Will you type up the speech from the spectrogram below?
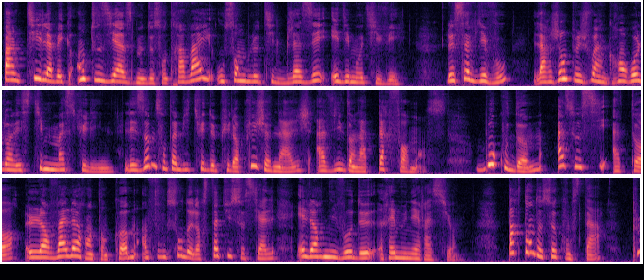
Parle-t-il avec enthousiasme de son travail ou semble-t-il blasé et démotivé? Le saviez-vous? L'argent peut jouer un grand rôle dans l'estime masculine. Les hommes sont habitués depuis leur plus jeune âge à vivre dans la performance. Beaucoup d'hommes associent à tort leur valeur en tant qu'homme en fonction de leur statut social et leur niveau de rémunération. Partant de ce constat, plus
